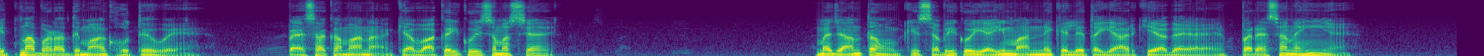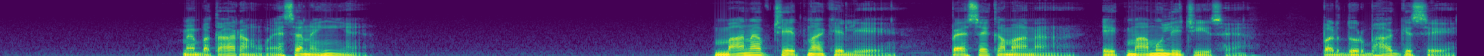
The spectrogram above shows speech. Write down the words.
इतना बड़ा दिमाग होते हुए पैसा कमाना क्या वाकई कोई समस्या है? मैं जानता हूँ कि सभी को यही मानने के लिए तैयार किया गया है, पर ऐसा नहीं है। मैं बता रहा हूँ, ऐसा नहीं है। मानव चेतना के लिए पैसे कमाना एक मामूली चीज़ है, पर दुर्भाग्य से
